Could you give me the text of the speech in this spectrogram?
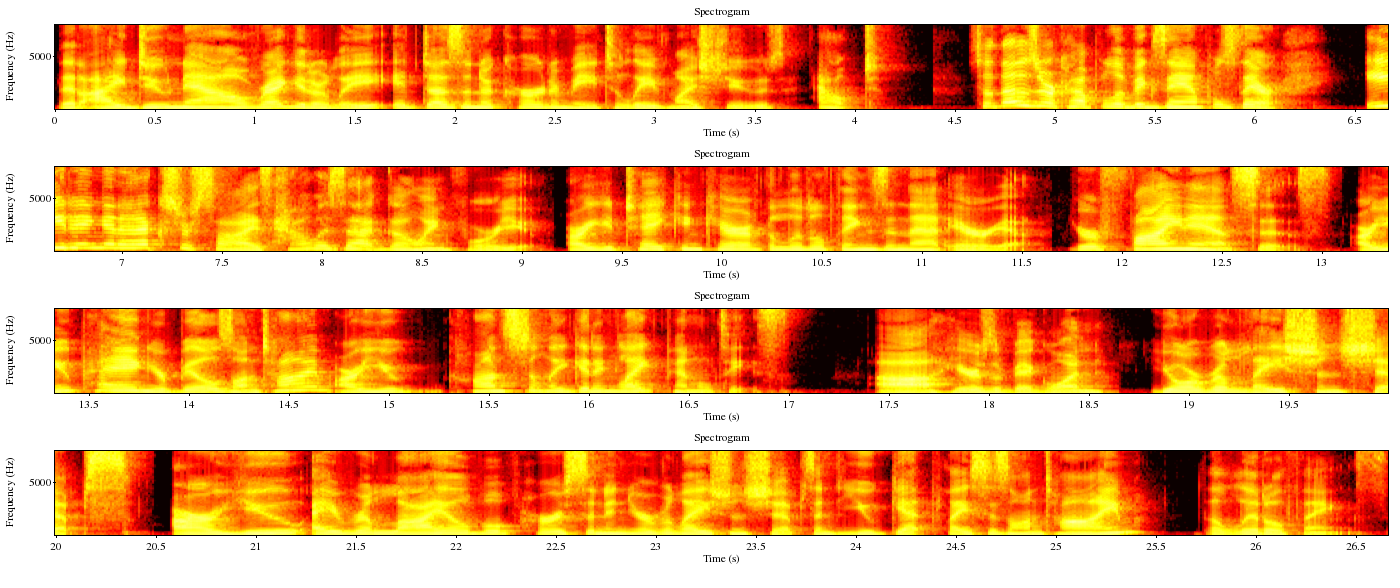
that I do now regularly. It doesn't occur to me to leave my shoes out. So, those are a couple of examples there. Eating and exercise, how is that going for you? Are you taking care of the little things in that area? Your finances, are you paying your bills on time? Are you constantly getting late penalties? Ah, here's a big one your relationships. Are you a reliable person in your relationships and do you get places on time? The little things.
